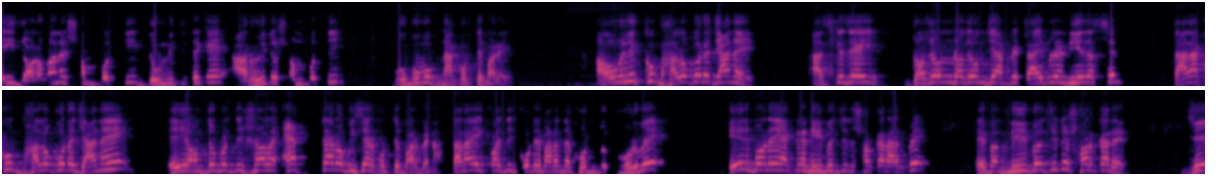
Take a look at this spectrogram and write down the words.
এই জনগণের সম্পত্তি, দুর্নীতি থেকে আরোহিত সম্পত্তি উপভোগ না করতে পারে। আওয়ামী লীগ খুব ভালো করে জানে, আজকে যে ডজন ডজন যে আপনি ট্রাইব্যুনালে নিয়ে যাচ্ছেন, তারা খুব ভালো করে জানে, এই অন্তর্বর্তী সরকার একটারও বিচার করতে পারবে না। তারা এই কয়েকদিন কোর্টের বারান্দা ঘুরবে, এরপরে একটা নির্বাচিত সরকার আসবে এবং নির্বাচিত সরকারের যে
